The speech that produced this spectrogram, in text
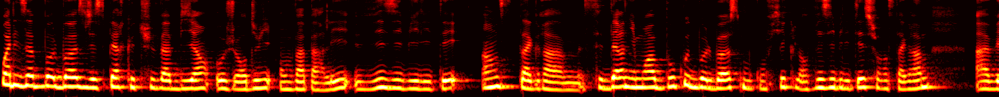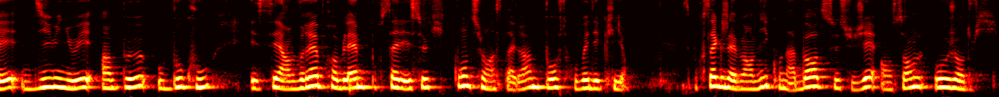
What is up, Ball Boss? J'espère que tu vas bien. Aujourd'hui, on va parler visibilité Instagram. Ces derniers mois, beaucoup de Ball Boss m'ont confié que leur visibilité sur Instagram avait diminué un peu ou beaucoup. Et c'est un vrai problème pour celles et ceux qui comptent sur Instagram pour trouver des clients. C'est pour ça que j'avais envie qu'on aborde ce sujet ensemble aujourd'hui.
